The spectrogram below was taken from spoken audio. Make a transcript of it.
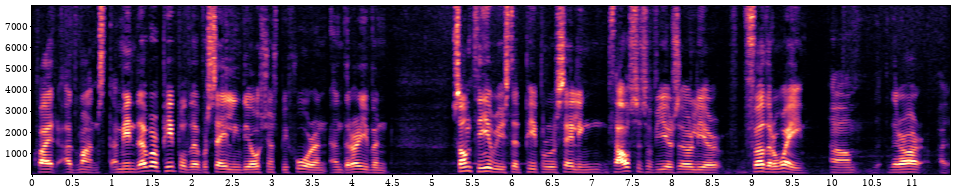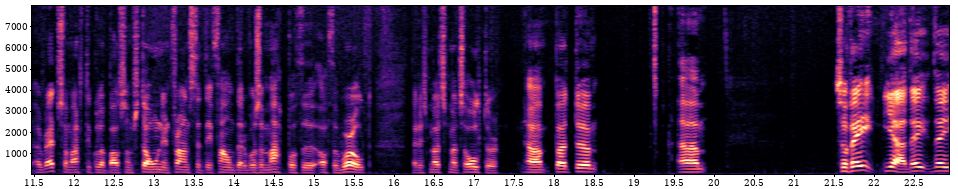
quite advanced i mean there were people that were sailing the oceans before and and there are even some theories that people were sailing thousands of years earlier further away. Um, there are I read some article about some stone in France that they found that was a map of the of the world that is much much older. Uh, but um, um, so they yeah they, they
